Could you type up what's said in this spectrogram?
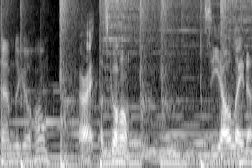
time to go home. All right, let's go home. See y'all later.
